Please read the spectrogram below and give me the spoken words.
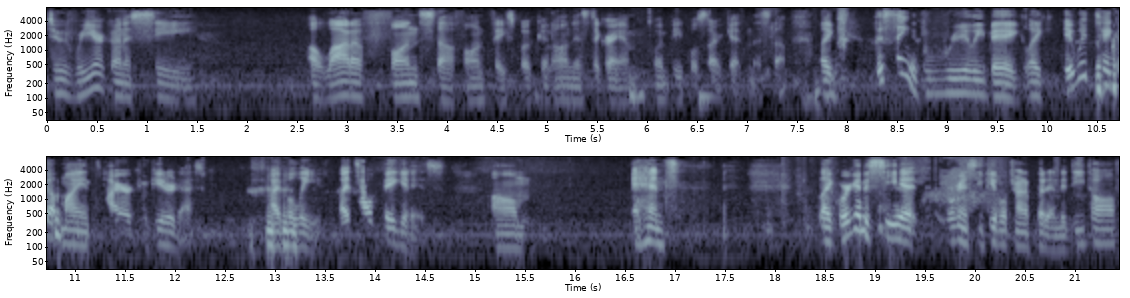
dude, we are gonna see a lot of fun stuff on Facebook and on Instagram when people start getting this stuff. Like this thing is really big. Like it would take up my entire computer desk, I believe. That's how big it is. Um, and like we're gonna see it. We're gonna see people trying to put it into Detolf.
